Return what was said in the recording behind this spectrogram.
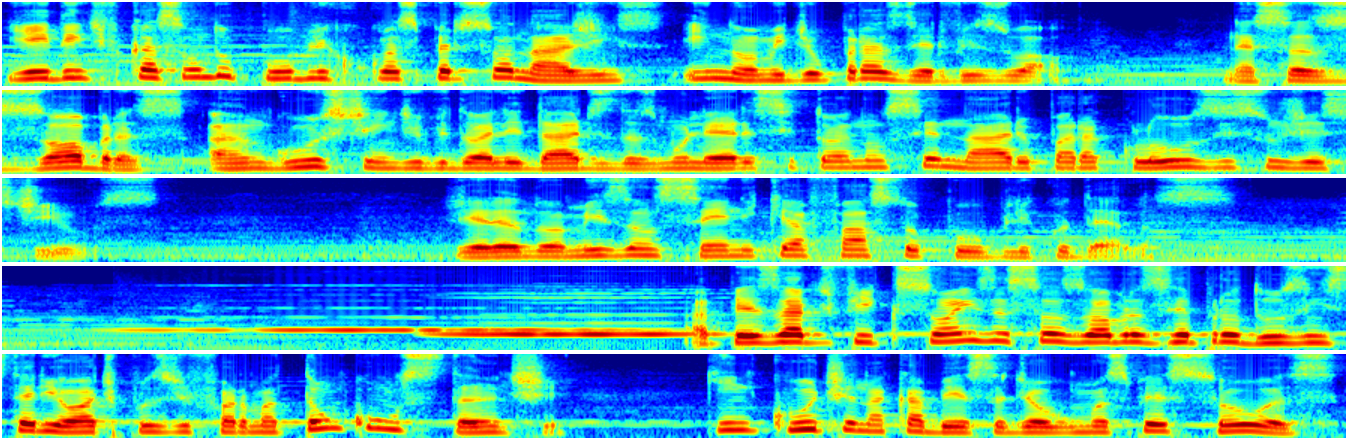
e a identificação do público com as personagens em nome de um prazer visual. Nessas obras, a angústia e individualidades das mulheres se tornam cenário para closes sugestivos, gerando uma mise-en-scène que afasta o público delas. Apesar de ficções, essas obras reproduzem estereótipos de forma tão constante que incute na cabeça de algumas pessoas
